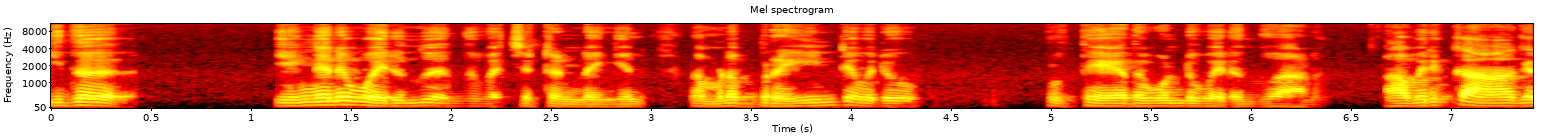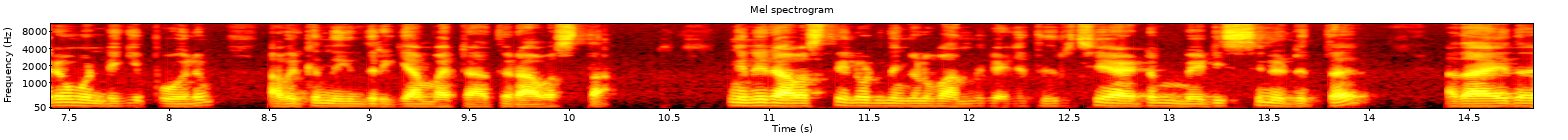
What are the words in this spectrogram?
ഇത് എങ്ങനെ വരുന്നു എന്ന് വെച്ചിട്ടുണ്ടെങ്കിൽ നമ്മുടെ ബ്രെയിന്റെ ഒരു പ്രത്യേകത കൊണ്ട് വരുന്നതാണ്. അവർക്ക് ആഗ്രഹമുണ്ടെങ്കിൽ പോലും അവർക്ക് നിയന്ത്രിക്കാൻ പറ്റാത്തൊരവസ്ഥ. ഇങ്ങനെ ഒരു അവസ്ഥയിലൂടെ നിങ്ങൾ വന്നു കഴിഞ്ഞാൽ തീർച്ചയായിട്ടും മെഡിസിൻ എടുത്ത് അതായത്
